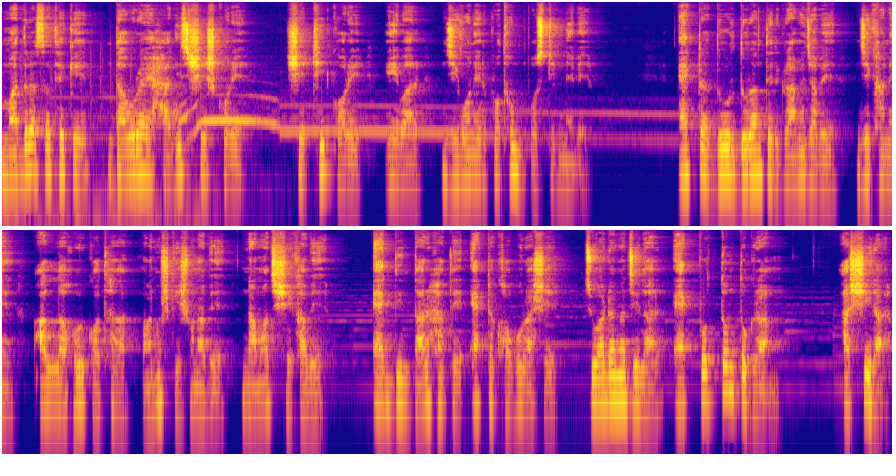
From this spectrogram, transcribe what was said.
মাদ্রাসা থেকে দাউরায় হাদিস শেষ করে সে ঠিক করে এবার জীবনের প্রথম পোস্টিং নেবে। একটা দূর দূরান্তের গ্রামে যাবে যেখানে আল্লাহর কথা মানুষকে শোনাবে, নামাজ শেখাবে। একদিন তার হাতে একটা খবর আসে, চুয়াডাঙ্গা জেলার এক প্রত্যন্ত গ্রাম, আশিরা।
